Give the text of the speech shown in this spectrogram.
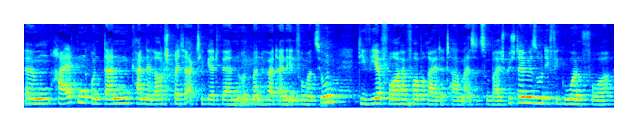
ähm, halten und dann kann der Lautsprecher aktiviert werden und man hört eine Information, die wir vorher vorbereitet haben. Also zum Beispiel stellen wir so die Figuren vor.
